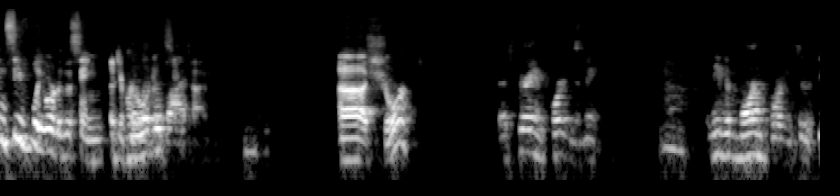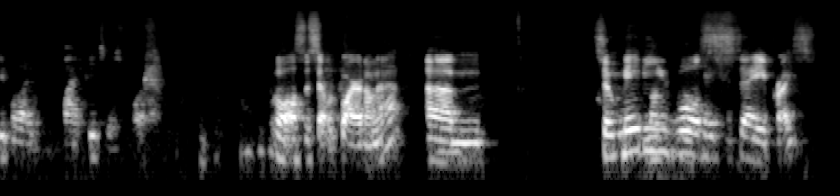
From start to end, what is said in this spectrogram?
conceivably order the same a different order at the same time. Uh, sure. That's very important to me. And even more important to the people I buy pizzas for. We'll also set required on that. Um, so maybe Lo- we'll location. say price.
